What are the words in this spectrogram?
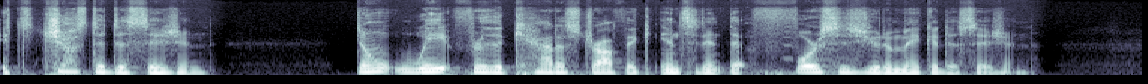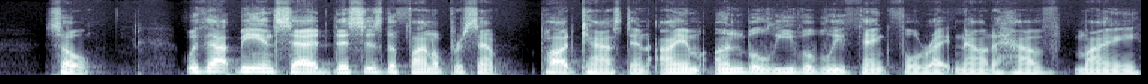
it's just a decision. Don't wait for the catastrophic incident that forces you to make a decision. So, with that being said, this is the Final Percent podcast, and I am unbelievably thankful right now to have my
